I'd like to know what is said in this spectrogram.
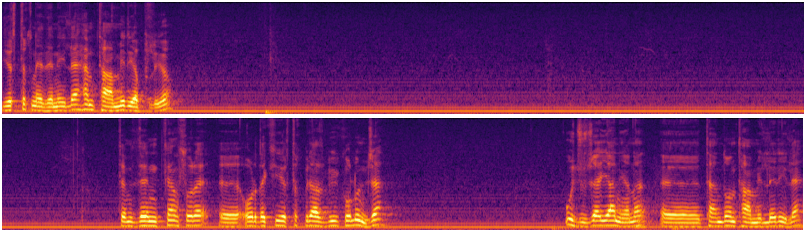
yırtık nedeniyle hem tamir yapılıyor temizlendikten sonra e, oradaki yırtık biraz büyük olunca ucuca yan yana e, tendon tamirleriyle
